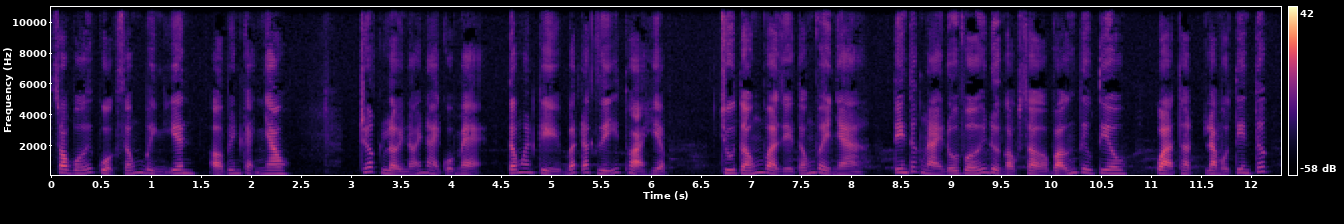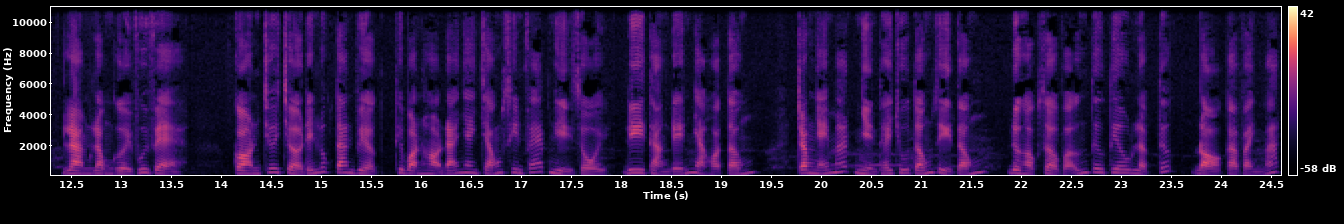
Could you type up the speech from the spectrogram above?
so với cuộc sống bình yên ở bên cạnh nhau. Trước lời nói này của mẹ, Tống An Kỳ bất đắc dĩ thỏa hiệp. Chú Tống và dì Tống về nhà. Tin tức này đối với Đường Ngọc Sở và ứng tiêu tiêu quả thật là một tin tức làm lòng người vui vẻ. Còn chưa chờ đến lúc tan việc thì bọn họ đã nhanh chóng xin phép nghỉ rồi, đi thẳng đến nhà họ Tống. Trong nháy mắt nhìn thấy chú Tống dì Tống, Đường Ngọc Sở và ứng tiêu tiêu lập tức đỏ cả vành mắt.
